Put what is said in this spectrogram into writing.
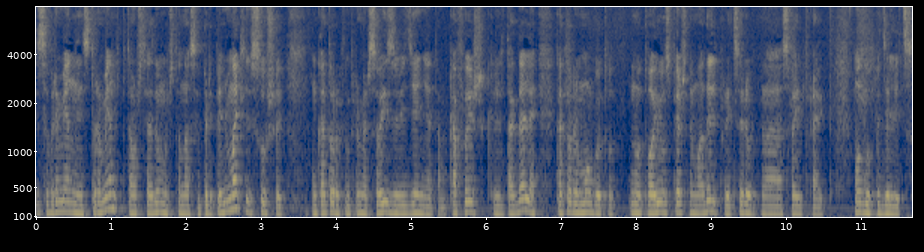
современные инструменты, потому что я думаю, что нас и предприниматели слушают, у которых, например, свои заведения, там, кафешек или так далее, которые могут вот, ну, твою успешную модель проецировать на свои проекты. Могут поделиться.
